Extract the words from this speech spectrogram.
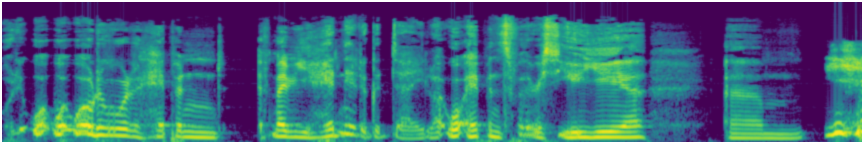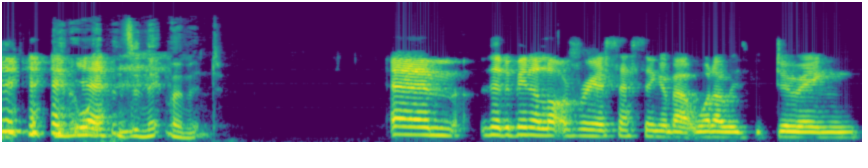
What, what, what, what would have happened if maybe you hadn't had a good day? Like, what happens for the rest of your year? Um, Yeah. you know, what happens in that moment? Um, there'd have been a lot of reassessing about what I was doing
